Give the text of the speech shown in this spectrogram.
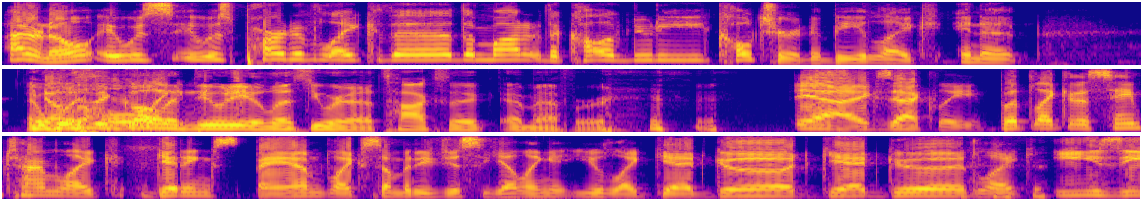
I don't know. It was it was part of like the the modern the Call of Duty culture to be like in a It know, wasn't whole, Call like, of Duty unless you were a toxic MFer. Yeah, exactly. But like at the same time, like getting spammed, like somebody just yelling at you, like "get good, get good," like easy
